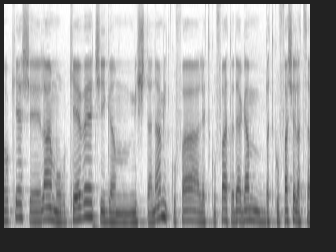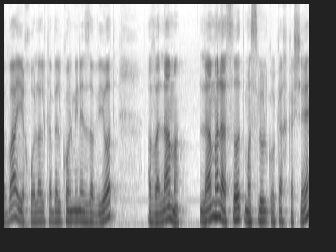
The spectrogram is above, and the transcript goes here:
אוקיי? שאלה מורכבת שהיא גם משתנה מתקופה לתקופה, אתה יודע, גם בתקופה של הצבא היא יכולה לקבל כל מיני זוויות, אבל למה? למה לעשות מסלול כל כך קשה?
